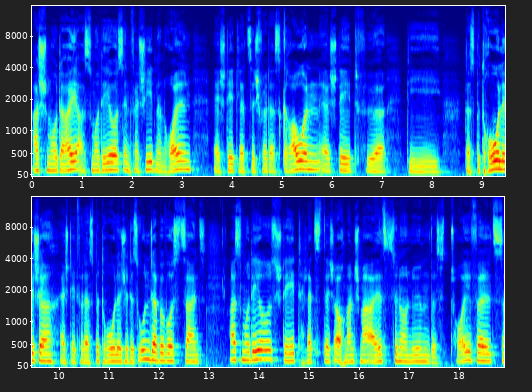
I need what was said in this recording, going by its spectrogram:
Ashmodai, Asmodeus in verschiedenen Rollen. Er steht letztlich für das Grauen, er steht für die, das Bedrohliche, er steht für das Bedrohliche des Unterbewusstseins. Asmodeus steht letztlich auch manchmal als Synonym des Teufels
